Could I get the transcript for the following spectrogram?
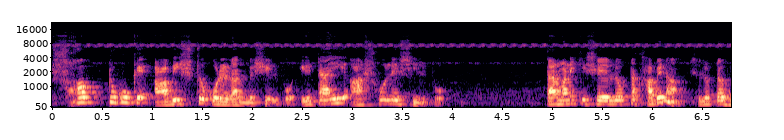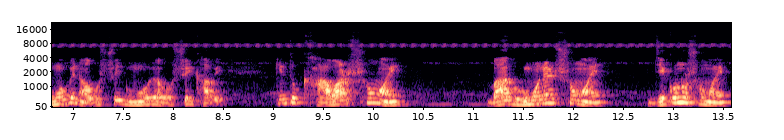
সবটুকুকে আবিষ্ট করে রাখবে শিল্প। এটাই আসলে শিল্প। তার মানে কি সে লোকটা খাবে না? সে লোকটা ঘুমোবে না? অবশ্যই ঘুমোবে, অবশ্যই খাবে। কিন্তু খাওয়ার সময় বা ঘুমনের সময় যে কোনো সময়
